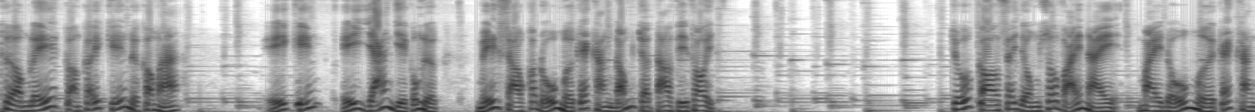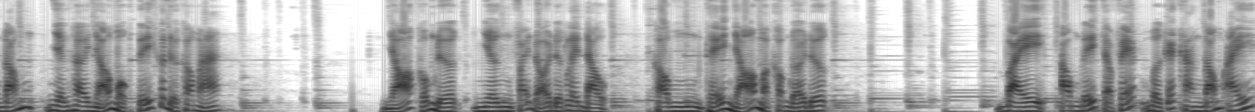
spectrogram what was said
Thưa ông Lý, còn có ý kiến được không ạ? À? Ý kiến, ý dáng gì cũng được Miễn sao có đủ 10 cái khăn đóng cho tao thì thôi Chú con sẽ dùng số vải này May đủ 10 cái khăn đóng Nhưng hơi nhỏ một tí có được không ạ? À? Nhỏ cũng được, Nhưng phải đội được lên đầu. Không thể nhỏ mà không đội được. Vậy ông Lý cho phép 10 cái khăn đóng ấy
